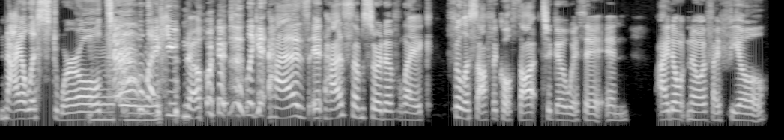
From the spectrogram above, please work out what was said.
nihilist world. Mhm. like you know, like it has it has some sort of like philosophical thought to go with it and I don't know if I feel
